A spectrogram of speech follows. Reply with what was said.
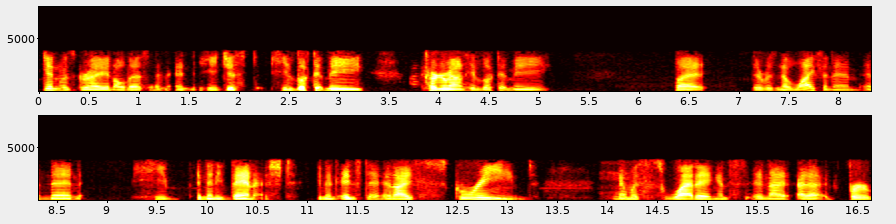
skin was gray and all this, and and he just he looked at me, turned around, he looked at me, but there was no life in him, and then he and then he vanished in an instant, and I screamed hmm. and was sweating and and I, and I for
